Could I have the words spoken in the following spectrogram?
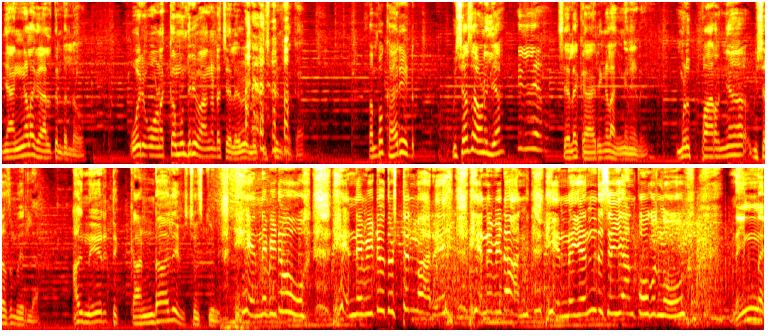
ഞങ്ങളെ കാലത്തുണ്ടല്ലോ ഒരു ഉണക്കമുന്തിരി വാങ്ങേണ്ട ചെലവേ ട്വിസ്റ്റ് ഉണ്ടാക്കാൻ. സംഭവം കാര്യമായിട്ട് വിശ്വാസമാവണില്ല? ചില കാര്യങ്ങൾ അങ്ങനെയാണ്. നമ്മൾ പറഞ്ഞ വിശ്വാസം വരില്ല അത് നേരിട്ട് കണ്ടാലേ വിശ്വസിക്കുള്ളൂ. എന്നെ വിടൂ എന്നെ വിടൂ ദുഷ്ടന്മാരെ എന്നെ വിടാൻ എന്നെ എന്ത് ചെയ്യാൻ പോകുന്നു? നിന്നെ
